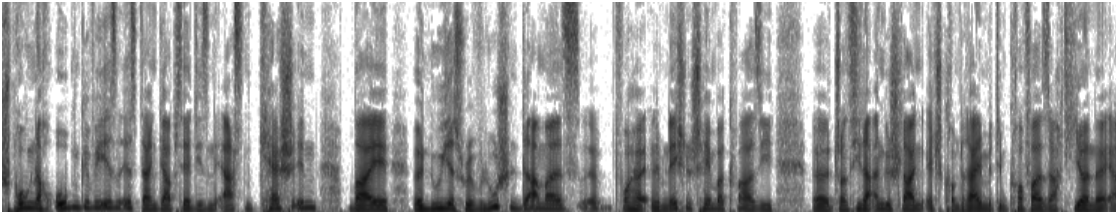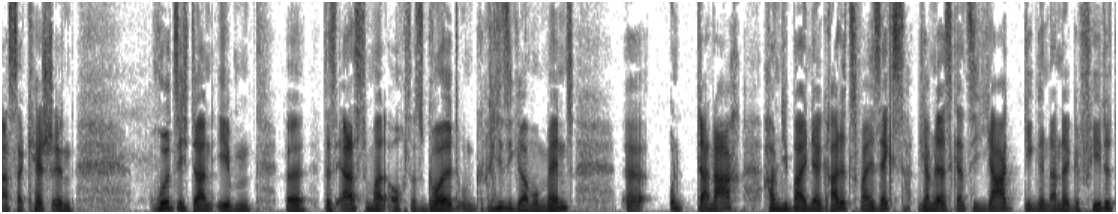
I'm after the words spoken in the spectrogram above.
Sprung nach oben gewesen ist. Dann gab es ja diesen ersten Cash-In bei äh, New Year's Revolution damals, äh, vorher Elimination Chamber quasi. Äh, John Cena angeschlagen, Edge kommt rein mit dem Koffer, sagt hier, ne, erster Cash-In, holt sich dann eben äh, das erste Mal auch das Gold und riesiger Moment. Äh, und danach haben die beiden ja gerade 2-6, die haben ja das ganze Jahr gegeneinander gefädet.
